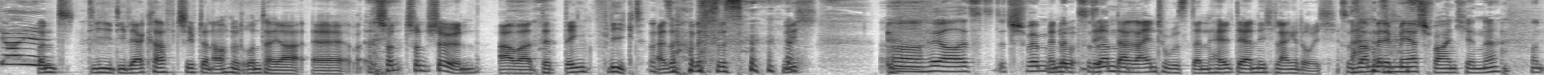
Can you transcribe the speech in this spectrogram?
Geil. Und die, die Lehrkraft schrieb dann auch nur drunter, ja, äh, schon, schon schön, aber das Ding fliegt. Also das ist nicht, Ah, ja, es, es schwimmt wenn du zusammen, da reintust, dann hält der nicht lange durch. zusammen mit dem Meerschweinchen, ne? Und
